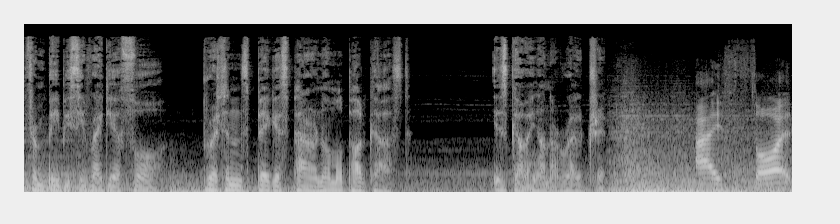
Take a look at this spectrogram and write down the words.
From BBC Radio 4, Britain's biggest paranormal podcast is going on a road trip. I thought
